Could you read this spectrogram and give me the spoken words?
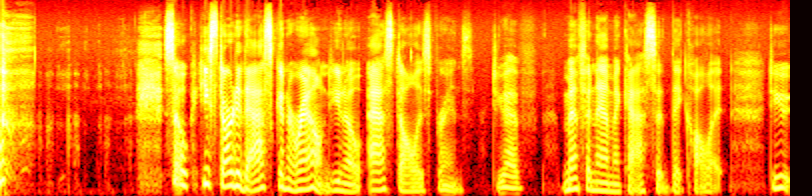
so he started asking around, you know, asked all his friends, Do you have mefenamic acid, they call it? Do you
